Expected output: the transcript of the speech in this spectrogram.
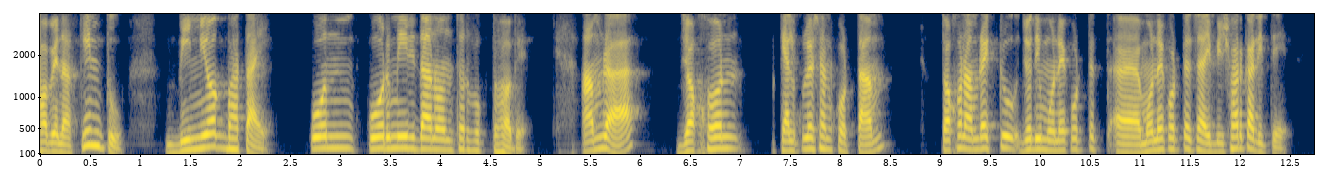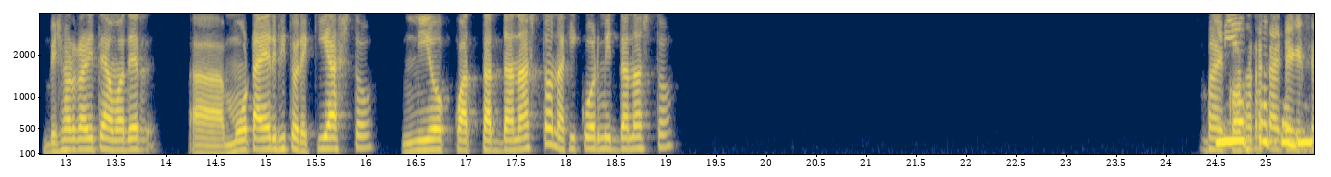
হবে না। কিন্তু বিনিয়োগ ভাতায় কোন কর্মীর দান অন্তর্ভুক্ত হবে? আমরা যখন ক্যালকুলেশন করতাম তখন আমরা একটু যদি মনে করতে আহ, মনে করতে চাই বেসরকারিতে বেসরকারিতে আমাদের আহ, মোট আয়ের ভিতরে কি আসতো? নিয়োগকর্তার দান আসতো নাকি কর্মীর দান আসতো? ভাই কথাটা কাটে গেছে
